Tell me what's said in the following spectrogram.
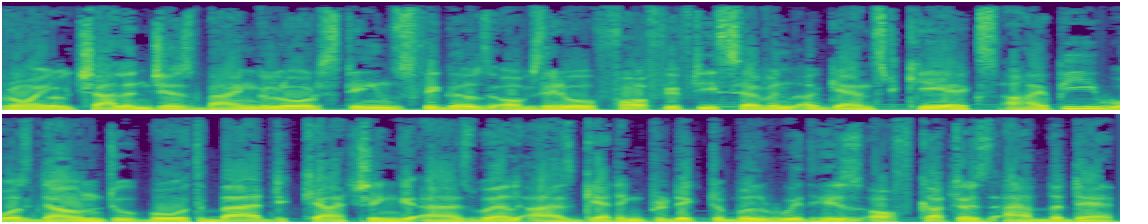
Royal Challengers Bangalore Steyn's figures of 0 for 57 against KXIP was down to both bad catching as well as getting predictable with his off-cutters at the death.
